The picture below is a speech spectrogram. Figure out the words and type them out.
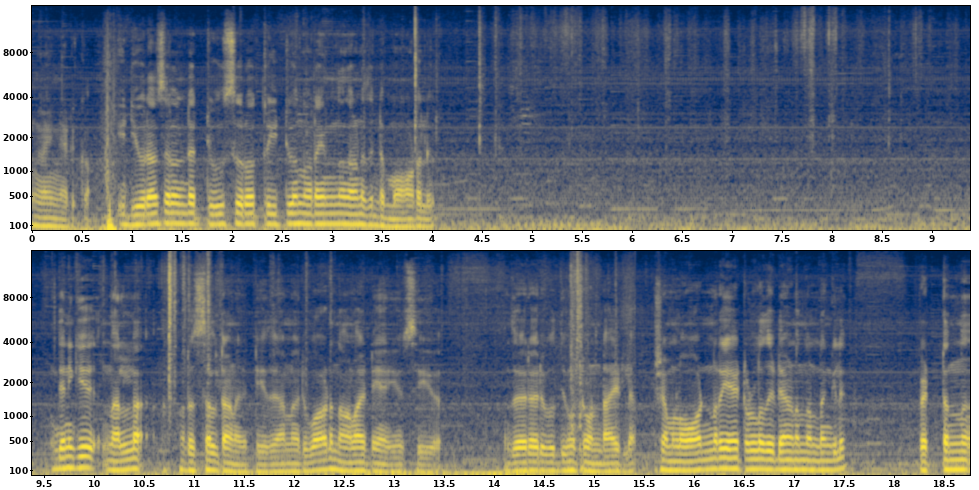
അങ്ങനെ എടുക്കാം. ഈ ഡ്യൂറാസെലിന്റെ ടു സീറോ ത്രീ ടു എന്ന് പറയുന്നതാണ് ഇതിന്റെ മോഡൽ ഇതെനിക്ക് നല്ല റിസൾട്ടാണ് കിട്ടിയത്. കാരണം ഒരുപാട് നാളായിട്ട് ഞാൻ യൂസ് ചെയ്യുക ഇതുവരെ ഒരു ബുദ്ധിമുട്ടും ഉണ്ടായിട്ടില്ല. പക്ഷെ നമ്മൾ ഓർഡിനറി ആയിട്ടുള്ളത് ഇടുകയാണെന്നുണ്ടെങ്കിൽ പെട്ടെന്ന്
